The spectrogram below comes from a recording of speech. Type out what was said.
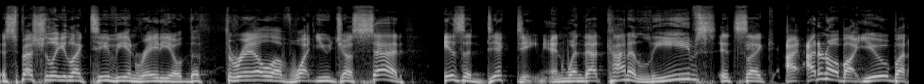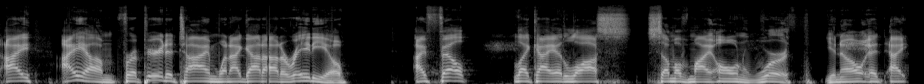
especially like TV and radio, the thrill of what you just said is addicting. And when that kind of leaves, it's like I, I don't know about you, but I I um for a period of time when I got out of radio, I felt like I had lost some of my own worth. You know, it, I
